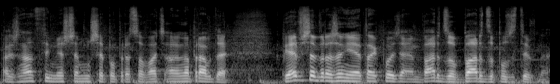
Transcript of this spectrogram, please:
także nad tym jeszcze muszę popracować, ale naprawdę pierwsze wrażenie, tak jak powiedziałem, bardzo, bardzo pozytywne.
